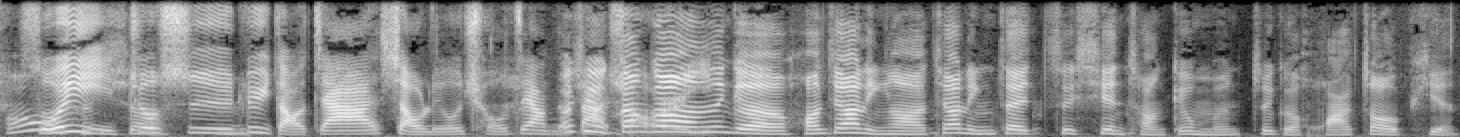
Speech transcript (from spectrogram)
哦、所以就是绿岛加小琉球这样的而且刚刚那个黄嘉玲啊，嘉玲在这现场给我们这个划照片，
